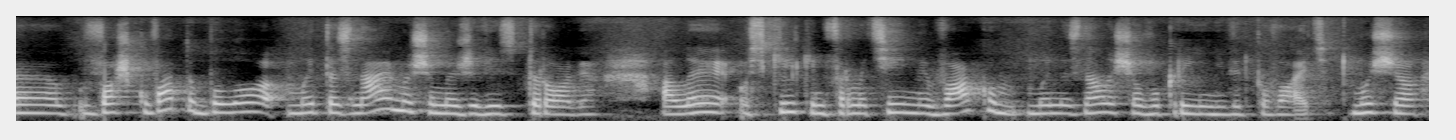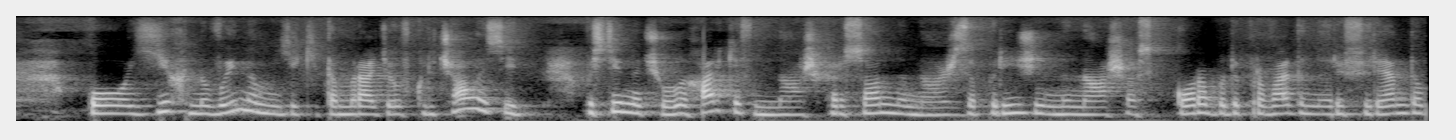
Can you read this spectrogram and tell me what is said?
Е, Важкувато було. Ми те знаємо, що ми живі, здорові, але оскільки інформаційний вакуум, ми не знали, що в Україні відбувається, тому що по їх новинам, які там радіо включались, і постійно чули Харків не наш, Херсон не наш, Запоріжжя не наша. Скоро буде проведений референдум,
